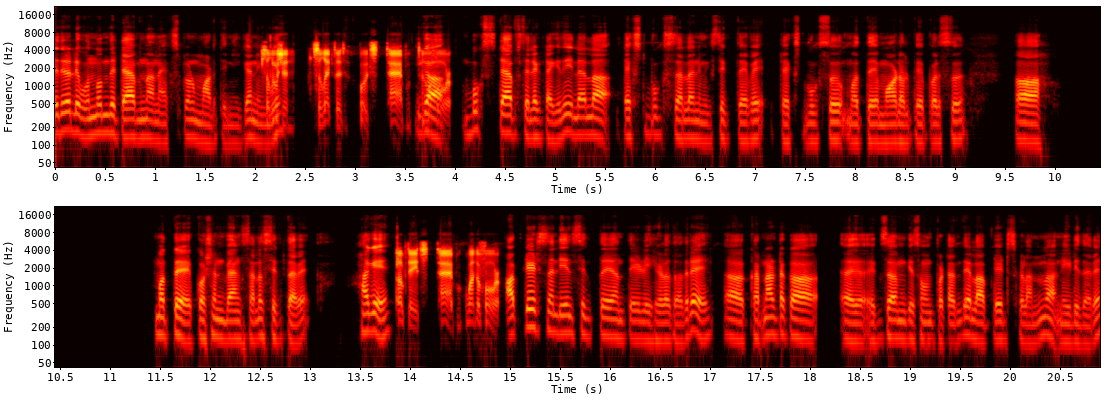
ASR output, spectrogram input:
ಇದರಲ್ಲಿ ಒಂದೊಂದೇ ಟ್ಯಾಬ್ ನಾನು ಎಕ್ಸ್ಪ್ಲೋರ್ ಮಾಡ್ತೀನಿ ಈಗ ನಿಮಗೆ Solution selected. Books. Tab 2 ಈಗ 4. ಬುಕ್ಸ್ ಟ್ಯಾಬ್ ಸೆಲೆಕ್ಟ್ ಆಗಿದೆ ಇಲ್ಲೆಲ್ಲ ಟೆಕ್ಸ್ಟ್ ಬುಕ್ಸ್ ಎಲ್ಲ ನಿಮಗೆ ಸಿಗ್ತವೆ ಟೆಕ್ಸ್ಟ್ ಬುಕ್ಸ್ ಮತ್ತೆ ಮಾಡಲ್ ಪೇಪರ್ಸ್ ಮತ್ತು ಕ್ವಶನ್ ಬ್ಯಾಂಕ್ಸ್ ಎಲ್ಲ ಸಿಗ್ತವೆ. ಹಾಗೆ Updates. Tab 1 of 4. ಅಪ್ಡೇಟ್ಸ್ನಲ್ಲಿ ಏನು ಸಿಗುತ್ತೆ ಅಂತೇಳಿ ಹೇಳೋದಾದರೆ ಕರ್ನಾಟಕ ಎಕ್ಸಾಮ್ಗೆ ಸಂಬಂಧಪಟ್ಟಂತೆ ಎಲ್ಲ ಅಪ್ಡೇಟ್ಸ್ಗಳನ್ನು ನೀಡಿದ್ದಾರೆ.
